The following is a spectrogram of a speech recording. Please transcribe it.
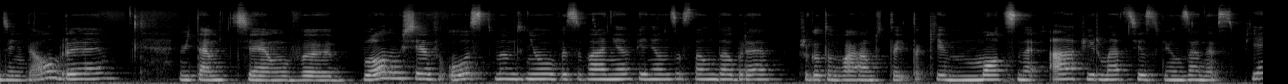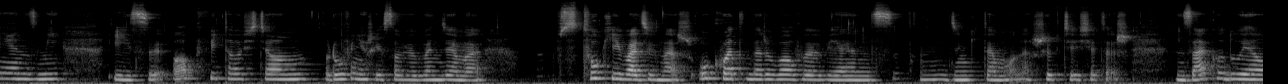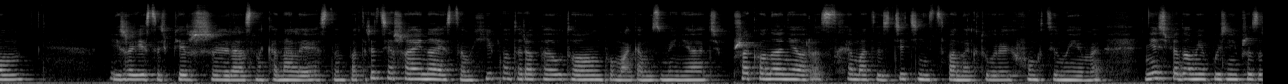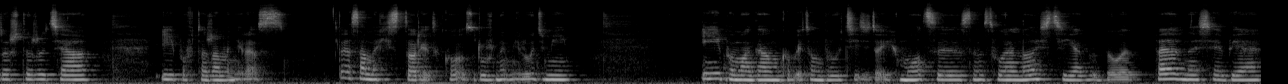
Dzień dobry. Witam Cię w bonusie w ósmym dniu wyzwania Pieniądze są dobre. Przygotowałam tutaj takie mocne afirmacje związane z pieniędzmi i z obfitością. Również je sobie będziemy wstukiwać w nasz układ nerwowy, więc dzięki temu one szybciej się też zakodują. Jeżeli jesteś pierwszy raz na kanale, ja jestem Patrycja Szajna, jestem hipnoterapeutą, pomagam zmieniać przekonania oraz schematy z dzieciństwa, na których funkcjonujemy nieświadomie później przez resztę życia i powtarzamy nieraz te same historie, tylko z różnymi ludźmi. I pomagam kobietom wrócić do ich mocy, sensualności, aby były pewne siebie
